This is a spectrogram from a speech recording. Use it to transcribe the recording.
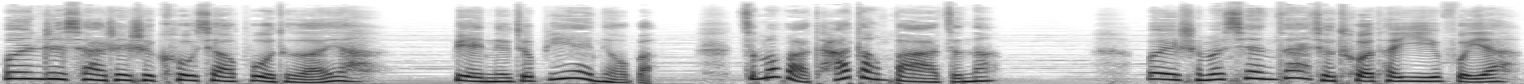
温之夏真是哭笑不得呀，别扭就别扭吧，怎么把他当靶子呢？为什么现在就脱他衣服呀？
